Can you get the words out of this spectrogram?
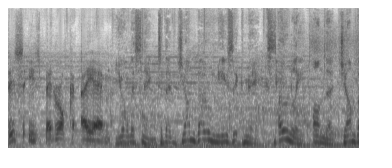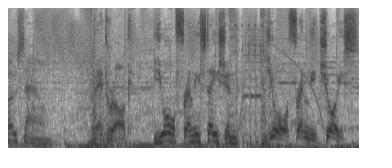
This is Bedrock AM. You're listening to the Jumbo Music Mix, only on the Jumbo Sound. Bedrock, your friendly station, your friendly choice.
